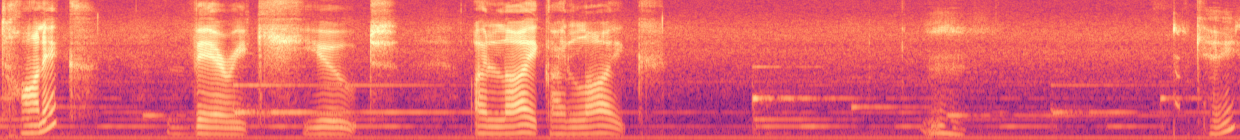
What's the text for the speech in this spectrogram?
Tonic. Very cute. I like, I like. Mm. Okay.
